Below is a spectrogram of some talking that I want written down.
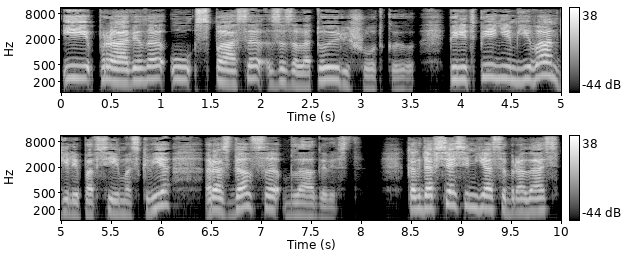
и правила у Спаса за золотою решеткою. Перед пением Евангелия по всей Москве раздался благовест. когда вся семья собралась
